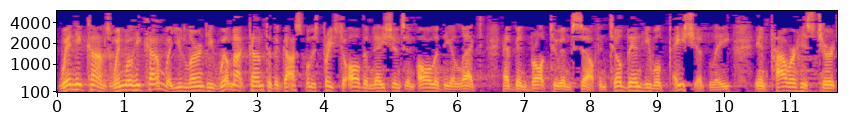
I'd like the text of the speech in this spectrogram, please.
when he comes, when will he come? Well, you learned he will not come till the gospel is preached to all the nations and all of the elect have been brought to himself. Until then, he will patiently empower his church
